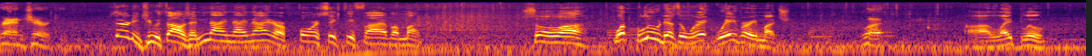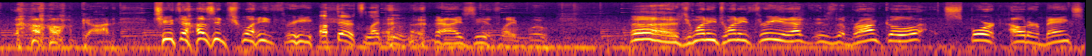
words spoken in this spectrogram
Grand Cherokee. 32999 or 465 a month. So, uh, what blue doesn't weigh, weigh very much? What? Uh, light blue. Oh God. 2023. Up there, it's light blue. I see it's light blue. Uh, 2023. That is the Bronco Sport Outer Banks.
